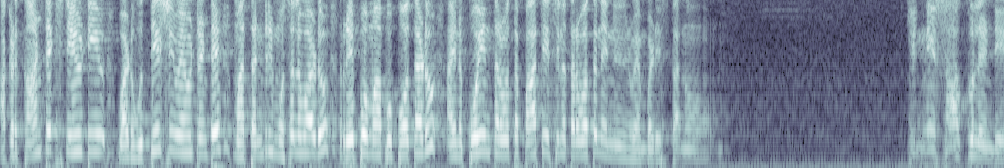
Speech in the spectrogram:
అక్కడ కాంటెక్స్ట్ ఏమిటి? వాడి ఉద్దేశం ఏమిటంటే మా తండ్రి ముసలివాడు రేపో మాపు పోతాడు ఆయన పోయిన తర్వాత పాతేసిన తర్వాత నేను నేను వెంబడిస్తాను. ఎన్ని సాకులండి.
